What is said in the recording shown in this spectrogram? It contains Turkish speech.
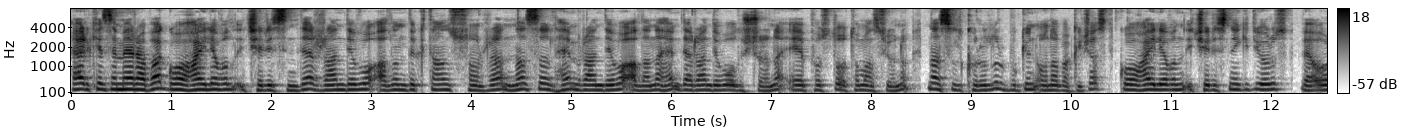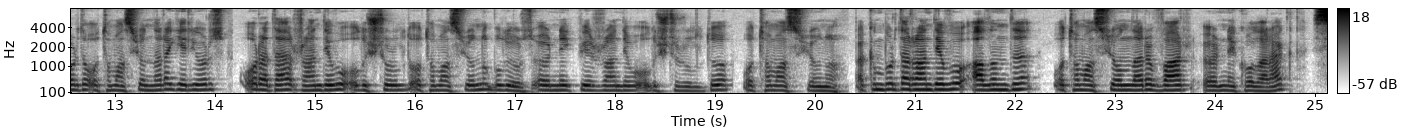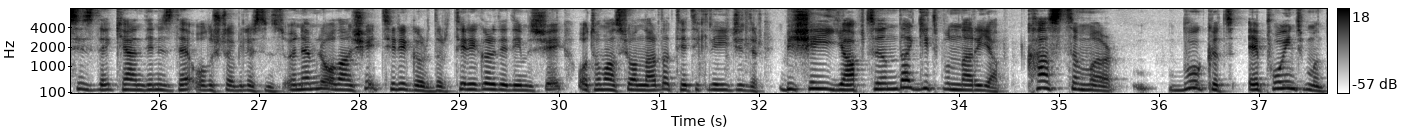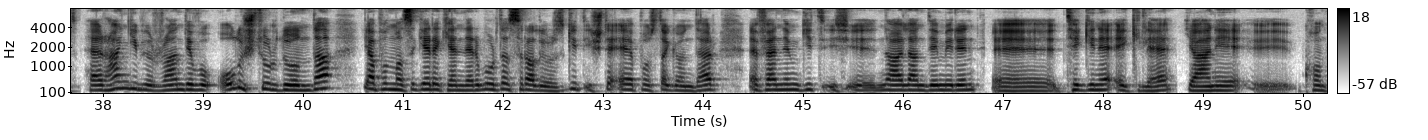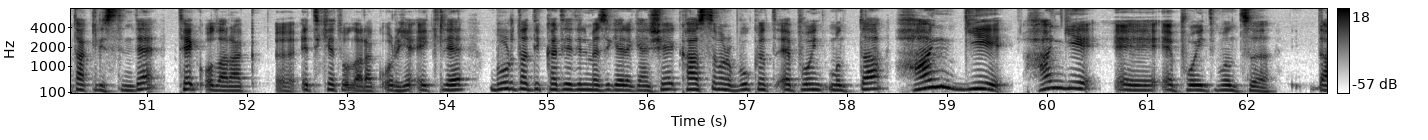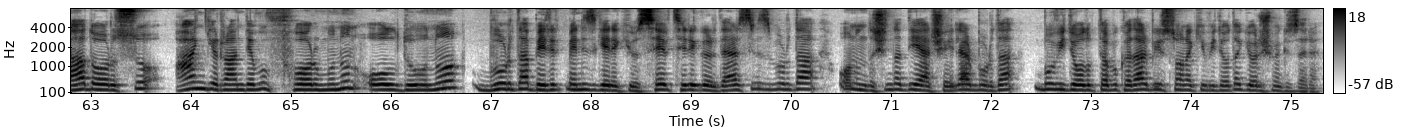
Herkese merhaba. Go High Level içerisinde randevu alındıktan sonra nasıl hem randevu alana hem de randevu oluşturana e-posta otomasyonu nasıl kurulur? Bugün ona bakacağız. Go High Level'ın içerisine gidiyoruz ve orada otomasyonlara geliyoruz. Orada randevu oluşturuldu otomasyonunu buluyoruz. Örnek bir randevu oluşturuldu otomasyonu. Bakın burada randevu alındı otomasyonları var örnek olarak. Siz de kendiniz de oluşturabilirsiniz. Önemli olan şey trigger'dır. Trigger dediğimiz şey otomasyonlarda tetikleyicidir. Bir şeyi yaptığında git bunları yap. Customer booked appointment herhangi bir randevu oluşturduğunda yapılması gerekenleri burada sıralıyoruz. Git işte e-posta gönder. Efendim git e, Nalan Demir'in e, tagine ekle. Yani e, kontak listinde tek olarak etiket olarak oraya ekle. Burada dikkat edilmesi gereken şey customer booked appointment'ta hangi hangi e, appointment'ı daha doğrusu hangi randevu formunun olduğunu burada belirtmeniz gerekiyor. Save trigger dersiniz burada. Onun dışında diğer şeyler burada. Bu videolukta bu kadar. Bir sonraki videoda görüşmek üzere.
